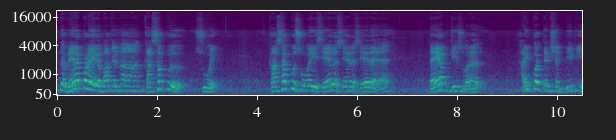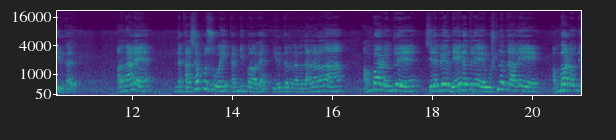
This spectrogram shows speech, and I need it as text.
இந்த வேப்பிலையில பார்த்தீங்கன்னா கசப்பு சுவை. கசப்பு சுவை சேர சேர சேர டயாபிட்டிஸ் வராது. ஹைப்பர் டென்ஷன் பிபி இருக்காது. அதனால இந்த கசப்பு சுவை கண்டிப்பாக இருக்கிறது நல்லது. அதனால தான் அம்பாள் வந்து சில பேர் தேகத்திலே உஷ்ணத்தாலே அம்பாள் வந்து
